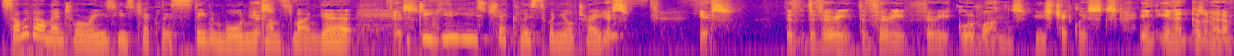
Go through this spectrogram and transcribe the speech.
Some of our mentorees use checklists. Stephen Warden yes. comes to mind. Yeah. Yes. Do you use checklists when you're trading? Yes. Yes. The, the very the very very good ones use checklists. In, in it doesn't matter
